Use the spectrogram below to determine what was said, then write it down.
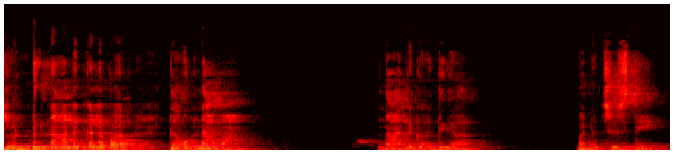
రెండు నాలుకల ఉన్నామా నాలుగవదిగా మనం చూస్తే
